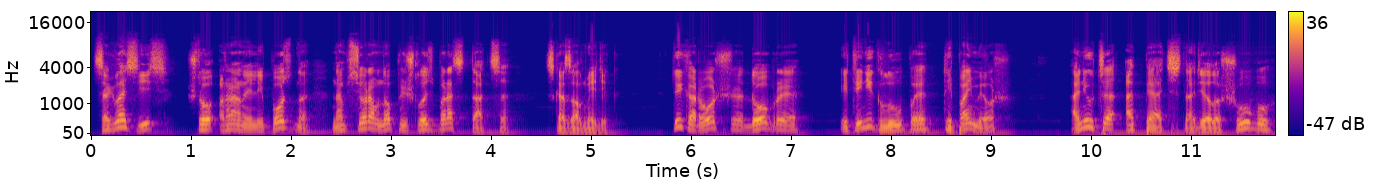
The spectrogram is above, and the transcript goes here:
«Согласись, что рано или поздно нам все равно пришлось бы расстаться», — сказал медик. «Ты хорошая, добрая, и ты не глупая, ты поймешь». Анюта опять надела шубу,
